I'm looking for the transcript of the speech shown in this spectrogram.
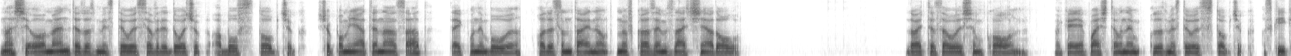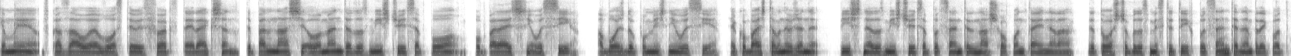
Наші елементи розмістилися в рядочок або в стовпчик. Щоб поміняти назад, так як вони були горизонтально, ми вказуємо значення row. Давайте залишимо column. Окей, як бачите, вони розмістились в стопчик. Оскільки ми вказали властивість Flex Direction, тепер наші елементи розміщуються по поперечній осі або ж допоміжній осі. Як ви бачите, вони вже не більш не розміщуються по центрі нашого контейнера. Для того, щоб розмістити їх по центрі, наприклад,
